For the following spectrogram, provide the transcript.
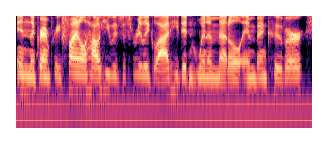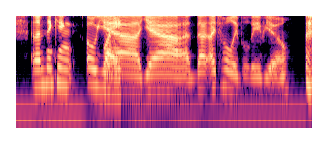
in the Grand Prix final how he was just really glad he didn't win a medal in Vancouver, and I'm thinking, oh yeah, yeah, that I totally believe you. I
